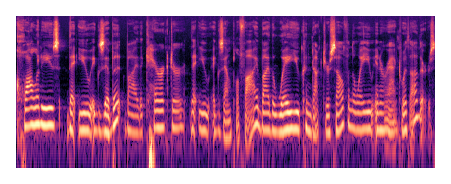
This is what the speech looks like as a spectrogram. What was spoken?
qualities that you exhibit, by the character that you exemplify, by the way you conduct yourself and the way you interact with others.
